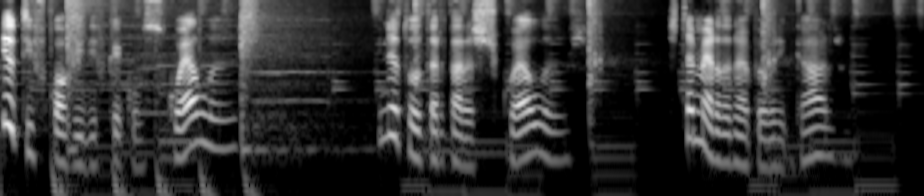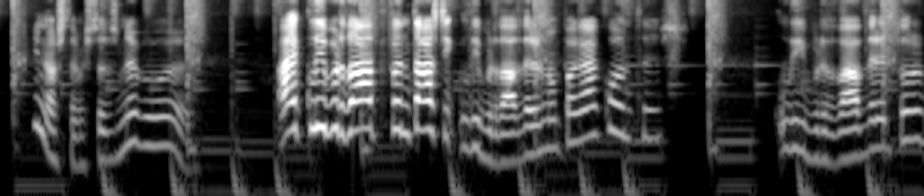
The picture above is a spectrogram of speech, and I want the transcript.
Eu tive Covid e fiquei com sequelas. Ainda estou a tratar as sequelas. Esta merda não é para brincar. E nós estamos todos na boa. Ai, que liberdade, fantástico! Liberdade era não pagar contas. Liberdade era to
